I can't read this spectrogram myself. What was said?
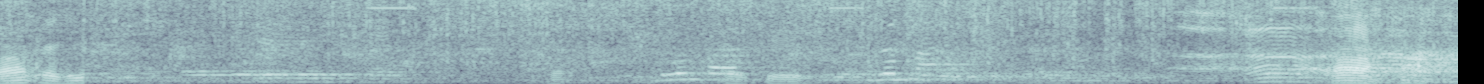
啊，再见。不冷吧？啊。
